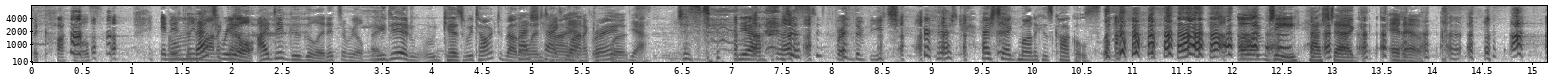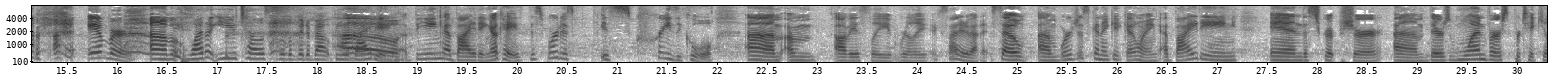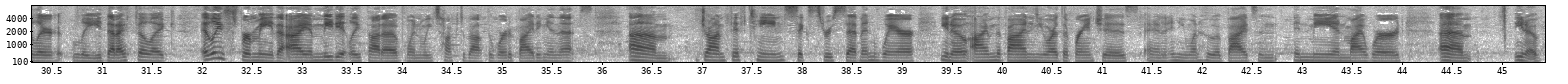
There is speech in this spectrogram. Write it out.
The cockles. and it, Only that's Monica. real. I did Google it. It's a real thing. You did because we talked about it one time, Monica right? quotes. Yeah. Just Yeah. Just for the future. Hashtag Monica's cockles. OMG, hashtag NO. Amber, um, why don't you tell us a little bit about Be Abiding? Oh, being abiding. Okay, this word is is crazy cool. Um, I'm obviously really excited about it. So um, we're just going to get going. Abiding in the scripture. Um, there's one verse particularly that I feel like, at least for me, that I immediately thought of when we talked about the word abiding, and that's um, John 15, 6 through 7, where, you know, I'm the vine and you are the branches, and anyone who abides in, in me and my word, um, you know,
